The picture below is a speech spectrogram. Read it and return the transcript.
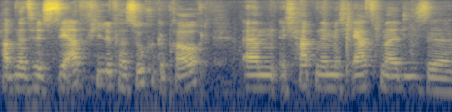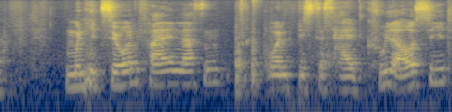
habe natürlich sehr viele Versuche gebraucht. Ähm, ich habe nämlich erstmal diese Munition fallen lassen und bis das halt cool aussieht,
